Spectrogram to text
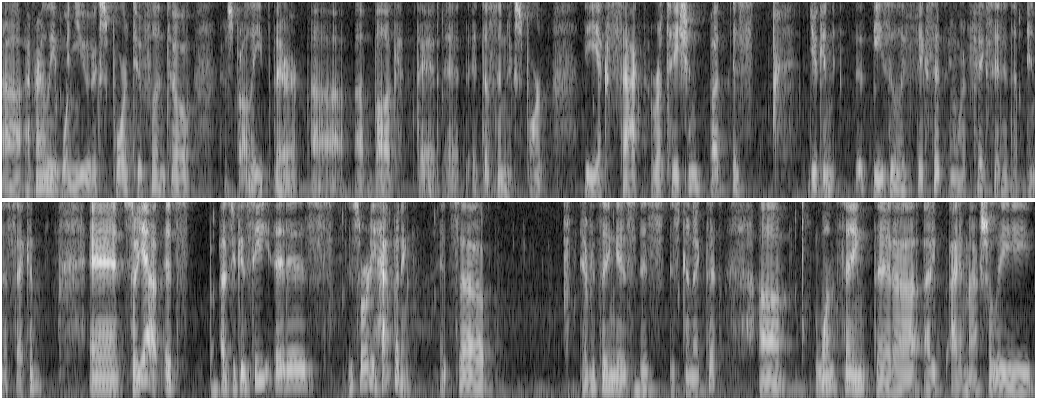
Uh, apparently, when you export to Flinto, there's probably there uh, a bug that it, it, doesn't export the exact rotation, but it's you can easily fix it, and we'll fix it in a, in a second. And so yeah, it's as you can see, it is it's already happening. It's uh everything is is, is connected. Uh, one thing that uh, I I'm actually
